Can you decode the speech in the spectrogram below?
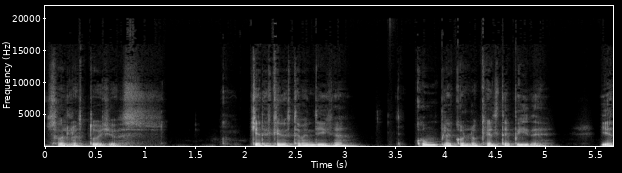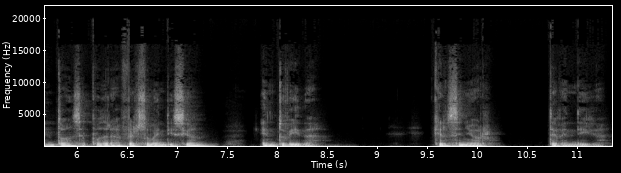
sobre los tuyos. ¿Quieres que Dios te bendiga? Cumple con lo que Él te pide y entonces podrás ver su bendición en tu vida. Que el Señor te bendiga.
